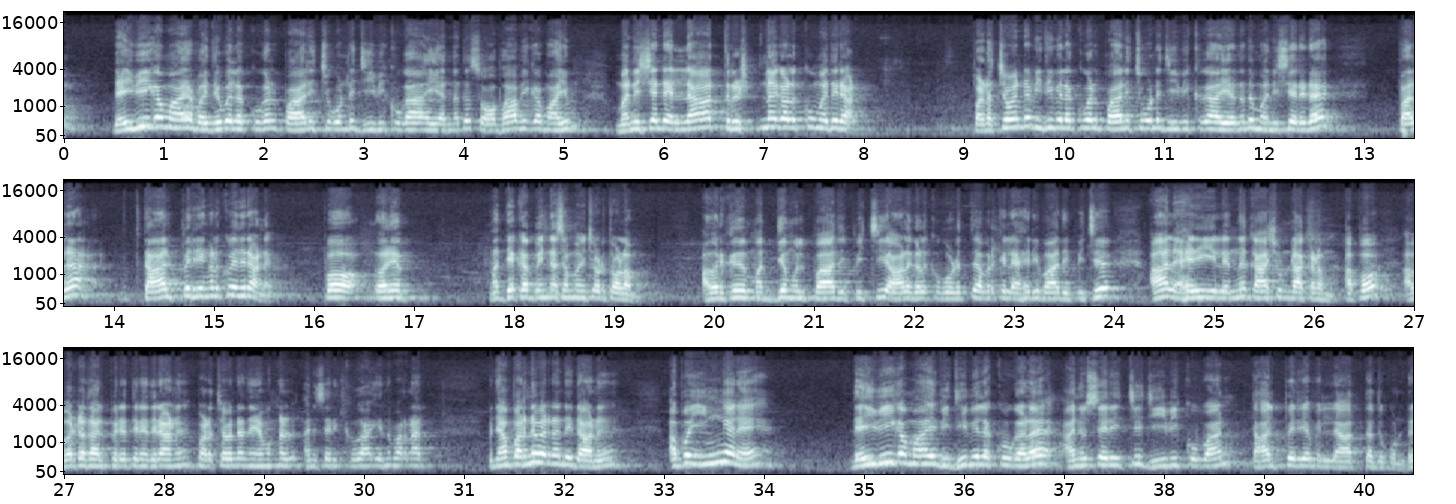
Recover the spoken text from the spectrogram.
ദൈവികമായ വൈദ്യുവിലക്കുകൾ പാലിച്ചുകൊണ്ട് ജീവിക്കുക എന്നത് സ്വാഭാവികമായും മനുഷ്യന്റെ എല്ലാ തൃഷ്ണകൾക്കും എതിരാണ്. പടച്ചവന്റെ വിധിവിലക്കുകൾ പാലിച്ചുകൊണ്ട് ജീവിക്കുക എന്നത് മനുഷ്യരുടെ പല താല്പര്യങ്ങൾക്കും എതിരാണ്. ഇപ്പോൾ ഒരു മദ്യക്കമ്പിനെ സംബന്ധിച്ചിടത്തോളം അവർക്ക് മദ്യം ഉൽപ്പാദിപ്പിച്ച് ആളുകൾക്ക് കൊടുത്ത് അവർക്ക് ലഹരി ബാധിപ്പിച്ച് ആ ലഹരിയിൽ നിന്ന് കാശുണ്ടാക്കണം. അപ്പോൾ അവരുടെ താല്പര്യത്തിനെതിരാണ് പടച്ചവന്റെ നിയമങ്ങൾ അനുസരിക്കുക എന്ന് പറഞ്ഞാൽ. ഇപ്പം ഞാൻ പറഞ്ഞു വരുന്നത് ഇതാണ്. അപ്പോൾ ഇങ്ങനെ ദൈവികമായ വിധിവിലക്കുകളെ അനുസരിച്ച് ജീവിക്കുവാൻ താല്പര്യമില്ലാത്തത് കൊണ്ട്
